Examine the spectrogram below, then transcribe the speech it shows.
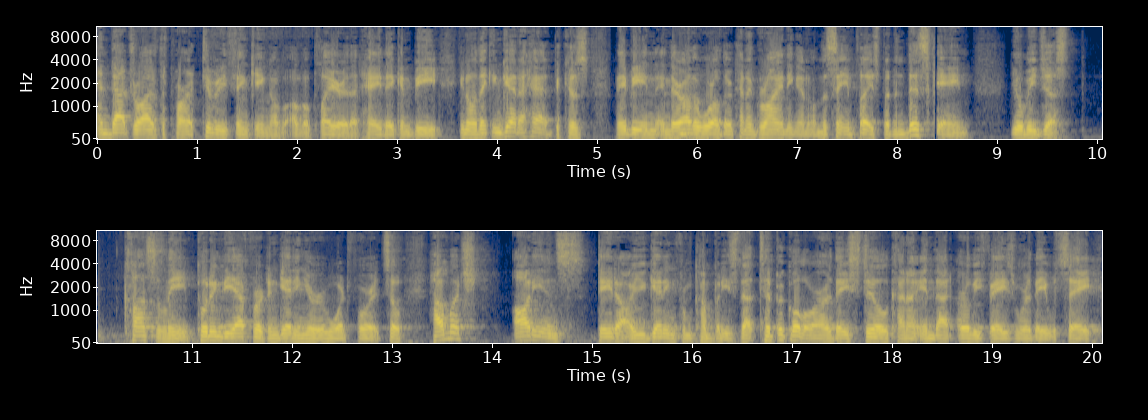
and that drives the productivity thinking of, of a player that hey they can be you know they can get ahead because maybe in, in their other world they're kind of grinding and on the same place but in this game you'll be just constantly putting the effort and getting your reward for it. So how much audience data are you getting from companies? Is that typical or are they still kind of in that early phase where they would say,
